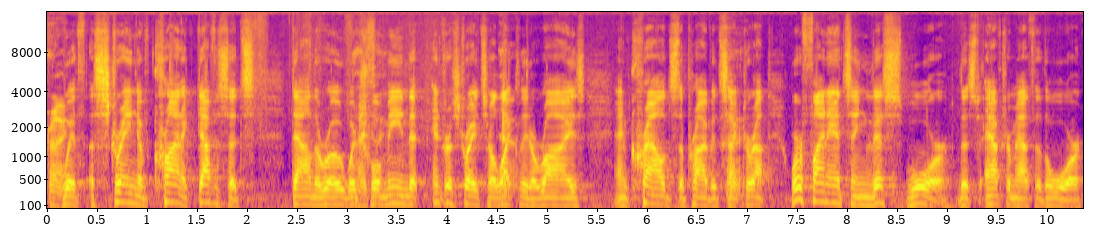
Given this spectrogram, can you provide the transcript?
Right. with a string of chronic deficits down the road, which will mean that interest rates are likely to rise and crowds the private sector out. We're financing this war, this aftermath of the war,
